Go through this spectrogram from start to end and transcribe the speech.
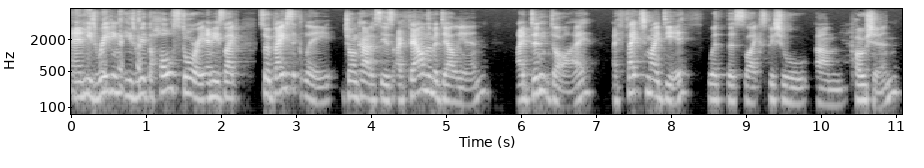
And he's reading. he's read the whole story, and he's like, so basically, John Carter says, I found the medallion. I didn't die. I faked my death with this like special um, potion,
